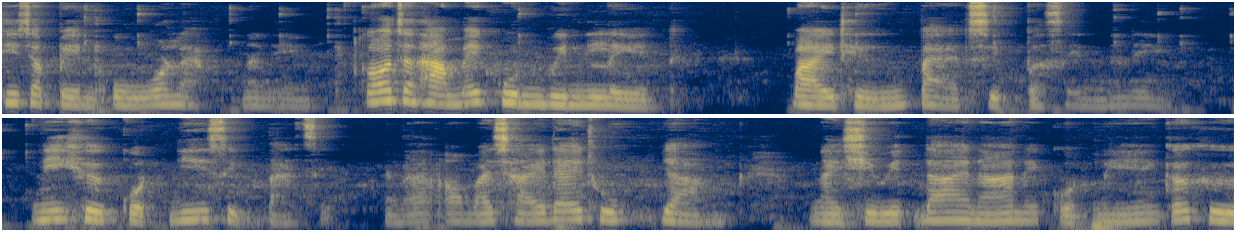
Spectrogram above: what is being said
ที่จะเป็นโอเวอร์แลปนั่นเอง ก็จะทำให้คุณวินเลทไปถึง 80%นั่นเอง นี่คือกฎ 20-80เห็นไหมเอามาใช้ได้ทุกอย่างในชีวิตได้นะในกฎนี้ก็คือ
